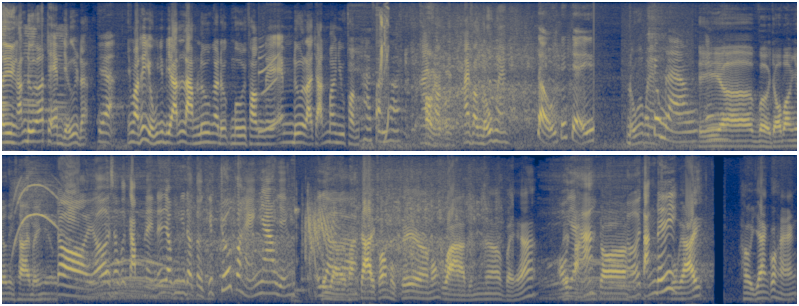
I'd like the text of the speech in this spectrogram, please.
Tiền ảnh đưa cho em giữ rồi đó. Dạ. Nhưng mà thí dụ như bây giờ ảnh làm lương ra được 10 phần thì em đưa lại cho ảnh bao nhiêu phần? Hai phần thôi. Hai phần. hai phần đủ không em? Tự chứ chị. Đủ không nói em? chung là thì em à, vợ cho bao nhiêu thì xài bấy nhiêu. Trời ơi sao cái cặp này nó giống như đâu từ kiếp trước có hẹn nhau vậy? Bây bây giờ giờ bạn trai có một cái à, món quà định à, vẽ Ồ, để dạ tặng hả? cho trời ơi tặng đi. cô gái. Thời gian có hạn.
